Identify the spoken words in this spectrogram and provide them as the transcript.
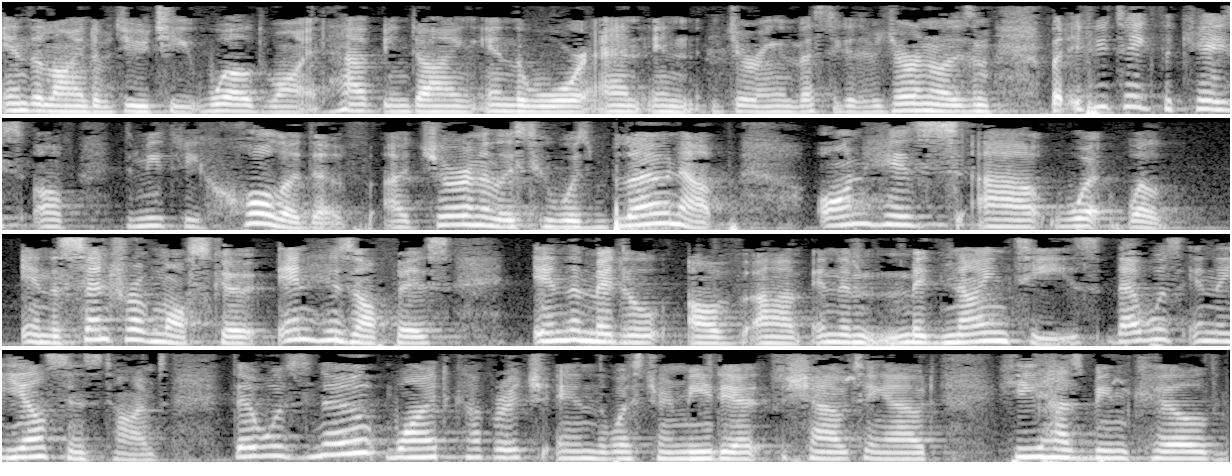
in the line of duty worldwide have been dying in the war and in, during investigative journalism. But if you take the case of Dmitry Kholodov, a journalist who was blown up on his, uh, well, in the center of Moscow, in his office, in the middle of, uh, in the mid 90s. That was in the Yeltsin's times. There was no wide coverage in the Western media shouting out, he has been killed,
